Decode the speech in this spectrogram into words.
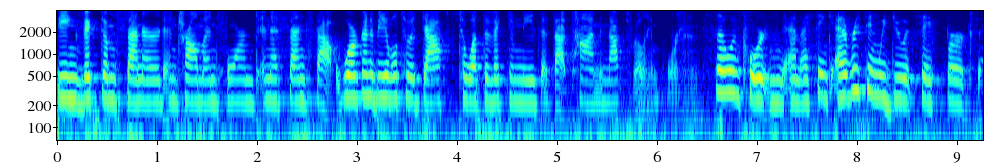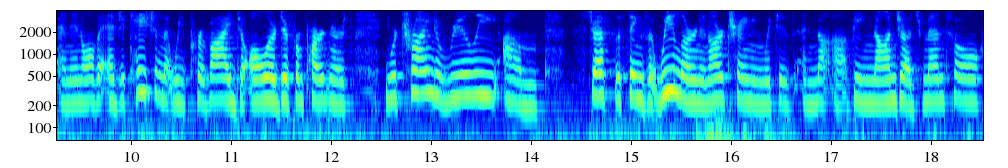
being victim centered and trauma informed in a sense that we're going to be able to adapt to what the victim needs at that time, and that's really important. So important, and I think everything we do at Safe Berks and in all the education that we provide to all our different partners, we're trying to really um, stress the things that we learn in our training, which is uh, being non judgmental,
